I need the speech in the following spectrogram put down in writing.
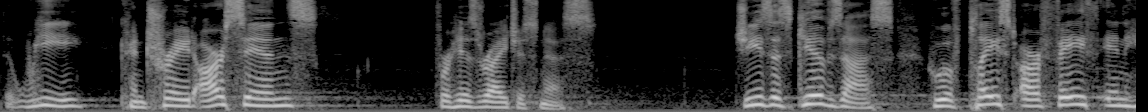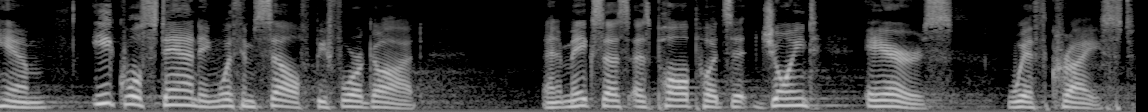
that we can trade our sins for his righteousness. Jesus gives us, who have placed our faith in him, equal standing with himself before God. And it makes us, as Paul puts it, joint heirs with Christ.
